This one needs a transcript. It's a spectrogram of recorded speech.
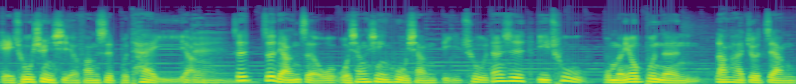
给出讯息的方式不太一样。这这两者，我我相信互相抵触，但是抵触我们又不能让它就这样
